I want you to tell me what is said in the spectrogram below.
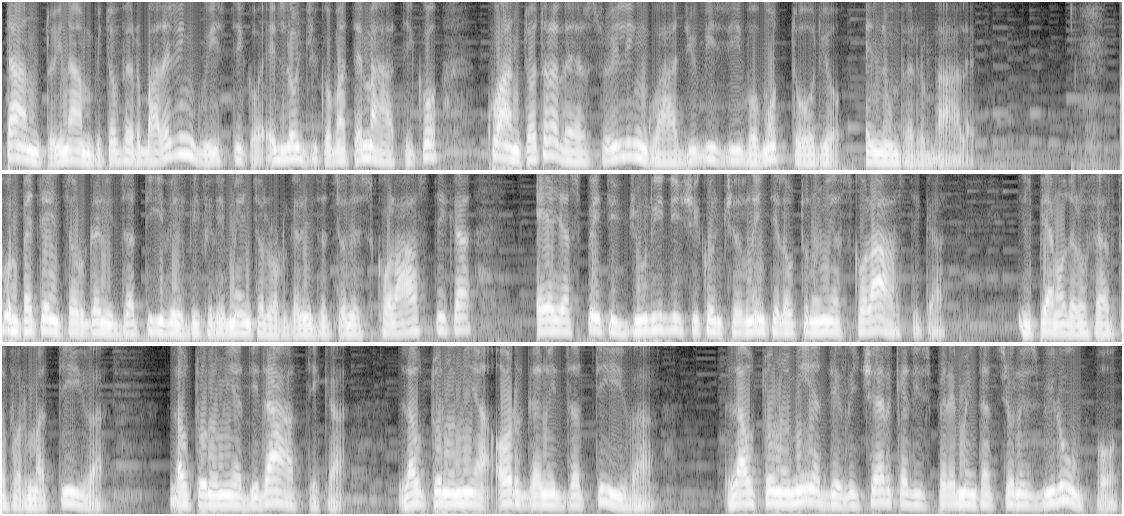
tanto in ambito verbale linguistico e logico-matematico, quanto attraverso il linguaggio visivo-motorio e non verbale. Competenze organizzative in riferimento all'organizzazione scolastica e agli aspetti giuridici concernenti l'autonomia scolastica, il piano dell'offerta formativa, l'autonomia didattica, l'autonomia organizzativa, l'autonomia di ricerca di sperimentazione e sviluppo,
